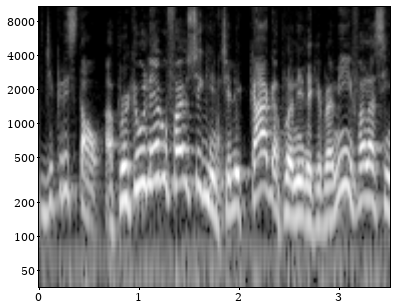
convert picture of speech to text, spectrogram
de cristal. Ah, porque o nego faz o seguinte, ele caga a planilha aqui para mim e fala assim,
